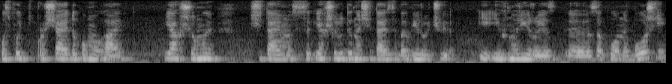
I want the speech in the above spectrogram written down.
Господь прощає, допомагає. Якщо ми считаємо, якщо людина вважає себе віруючою і ігнорує е, закони Божі,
